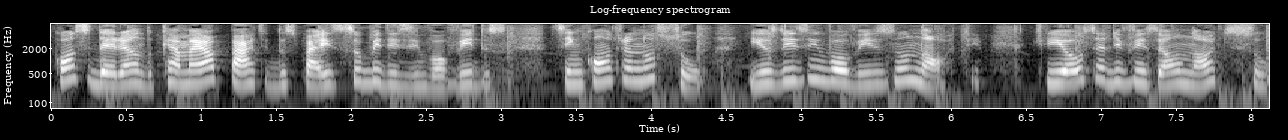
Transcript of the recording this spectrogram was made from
Considerando que a maior parte dos países subdesenvolvidos se encontra no sul e os desenvolvidos no norte, criou-se a divisão Norte-Sul.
